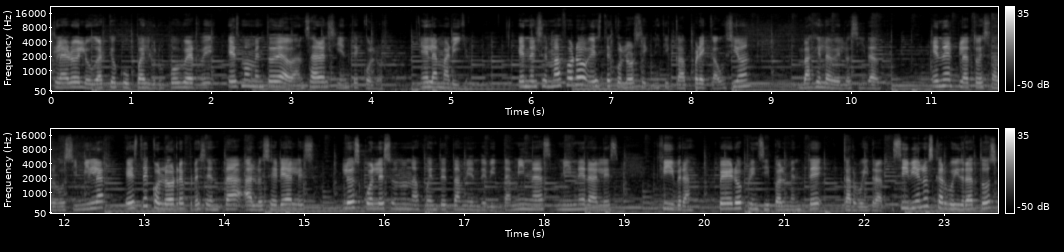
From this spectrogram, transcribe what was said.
Claro el lugar que ocupa el grupo verde, es momento de avanzar al siguiente color, el amarillo. En el semáforo este color significa precaución, baje la velocidad. En el plato es algo similar. Este color representa a los cereales, los cuales son una fuente también de vitaminas, minerales, fibra, pero principalmente carbohidratos. Si bien los carbohidratos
